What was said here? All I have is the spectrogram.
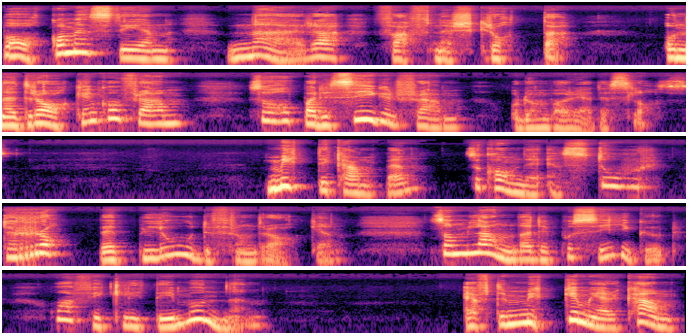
bakom en sten nära Fafners grotta och när draken kom fram så hoppade Sigurd fram och de började slåss. Mitt i kampen så kom det en stor droppe blod från draken som landade på Sigurd och han fick lite i munnen. Efter mycket mer kamp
